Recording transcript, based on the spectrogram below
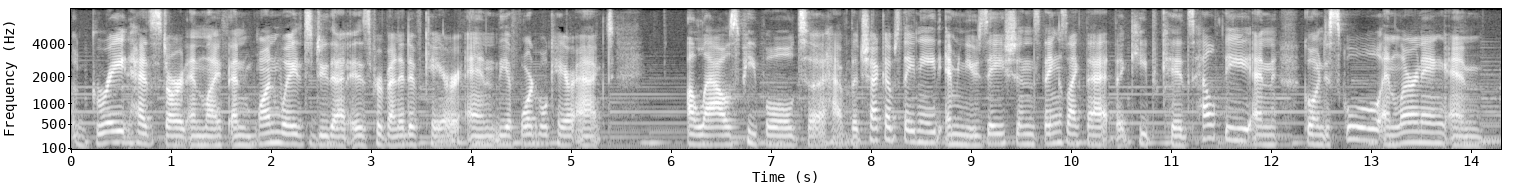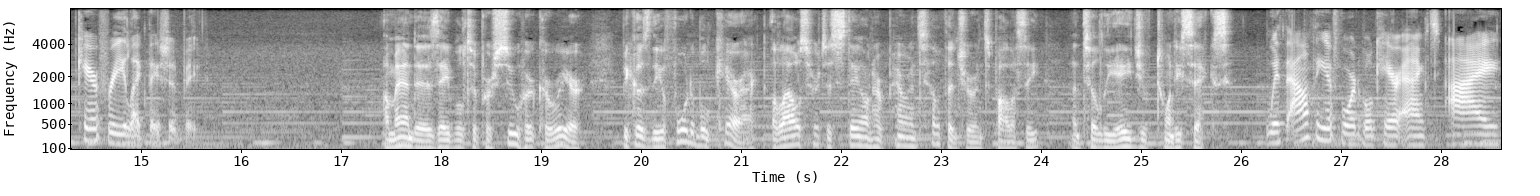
a great head start in life, and one way to do that is preventative care, and the Affordable Care Act allows people to have the checkups they need, immunizations, things like that, that keep kids healthy and going to school and learning and carefree like they should be. Amanda is able to pursue her career because the Affordable Care Act allows her to stay on her parents' health insurance policy until the age of 26. Without the Affordable Care Act, I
